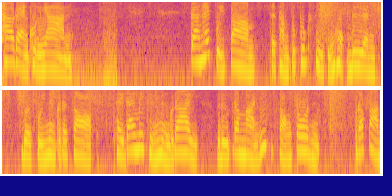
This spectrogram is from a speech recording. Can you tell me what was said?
ค่าแรงคนงาน การให้ปุ๋ยปาล์มจะทำทุกๆ 4-6 เดือน โดยปุ๋ย 1 กระสอบ ใช้ได้ไม่ถึง 1 ไร่ หรือประมาณ 22 ต้น เพราะปาล์ม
